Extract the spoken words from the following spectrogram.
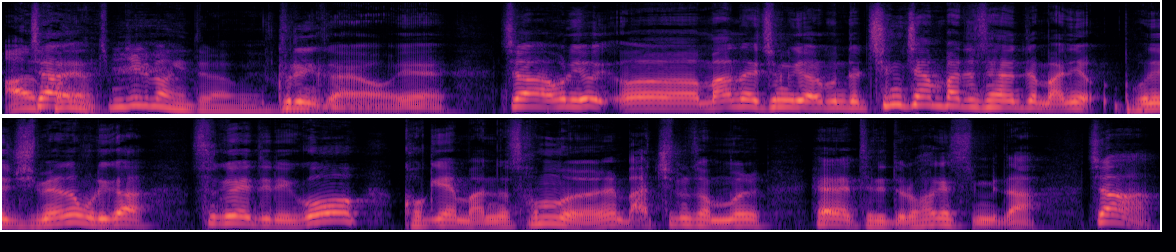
아, 자, 찜질방이더라고요. 그러니까요. 예. 자, 우리 어, 많은 애청자 여러분들 칭찬받은 사연들 많이 보내주시면 우리가 소개해드리고 거기에 맞는 선물 맞춤 선물 해드리도록 하겠습니다. 자,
